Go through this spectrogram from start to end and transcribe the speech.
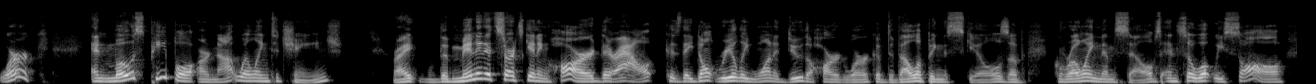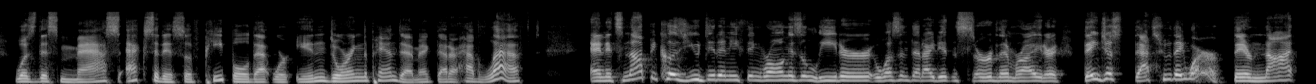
work. And most people are not willing to change right? The minute it starts getting hard, they're out because they don't really want to do the hard work of developing the skills of growing themselves. And so what we saw was this mass exodus of people that were in during the pandemic that are, have left. And it's not because you did anything wrong as a leader. It wasn't that I didn't serve them right, or they just, that's who they were. They're not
